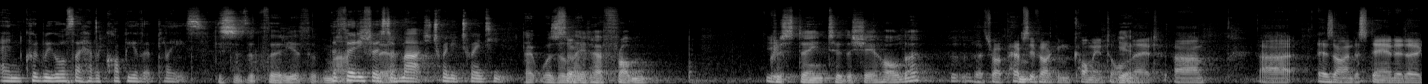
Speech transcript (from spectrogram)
and could we also have a copy of it, please? This is the 30th of March. The 31st now. of March 2020. That was a So- letter from Christine to the shareholder. That's right. Perhaps if I can comment on Yeah. that. Um, uh, As I understand it, a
